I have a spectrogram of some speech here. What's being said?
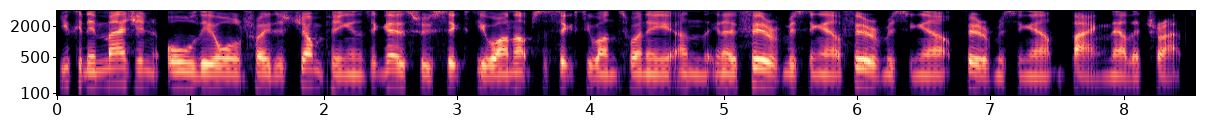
You can imagine all the oil traders jumping, and as it goes through 61 up to 61.20, and you know fear of missing out, fear of missing out, fear of missing out. Bang! Now they're trapped.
